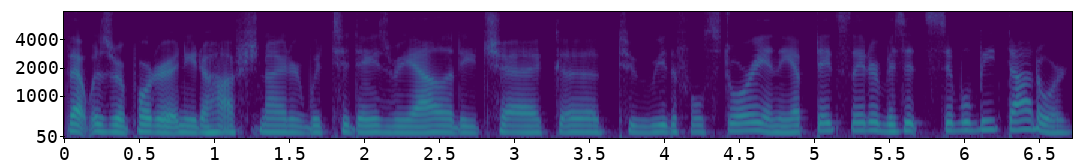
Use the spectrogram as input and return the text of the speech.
That was reporter Anita Hofschneider with today's reality check. Uh, to read the full story and the updates later, visit civilbeat.org.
